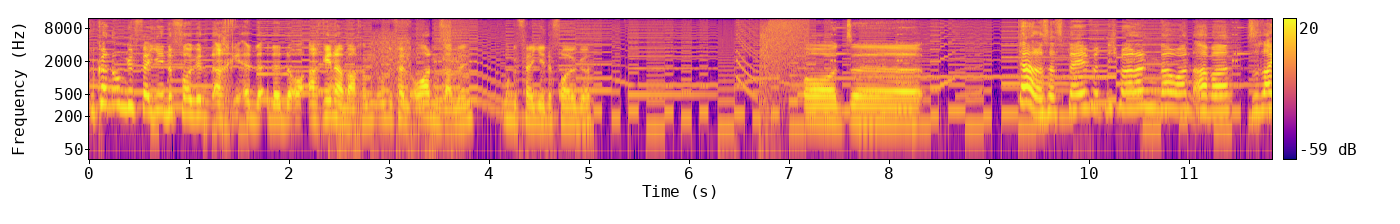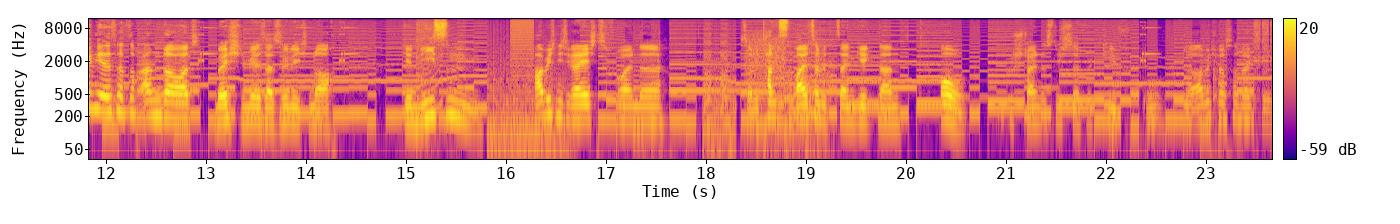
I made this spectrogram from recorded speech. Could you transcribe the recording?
wir können ungefähr jede Folge eine, Are eine, eine Arena machen, ungefähr einen Orden sammeln. Ungefähr jede Folge. Und, äh, ja, das Let's Play wird nicht mal lang dauern, aber solange es jetzt noch andauert, möchten wir es natürlich noch genießen. Habe ich nicht recht, Freunde? So, wir tanzen weiter mit seinen Gegnern. Oh, Gestein ist nicht sehr effektiv. Oh, da habe ich was verwechselt.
